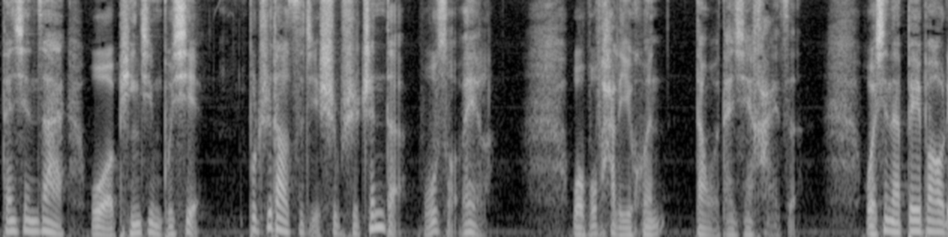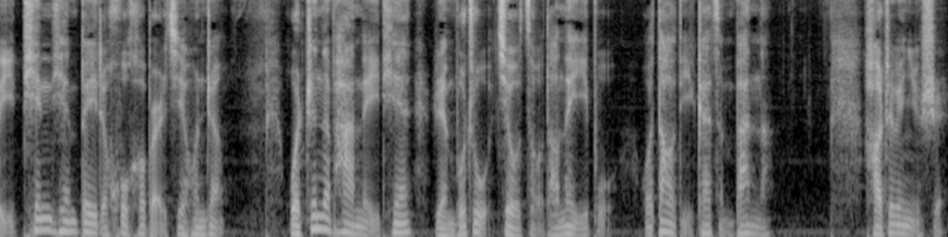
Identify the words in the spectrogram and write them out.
但现在我平静不屑，不知道自己是不是真的无所谓了。我不怕离婚，但我担心孩子。我现在背包里天天背着户口本、结婚证。我真的怕哪一天忍不住就走到那一步，我到底该怎么办呢？好，这位女士，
